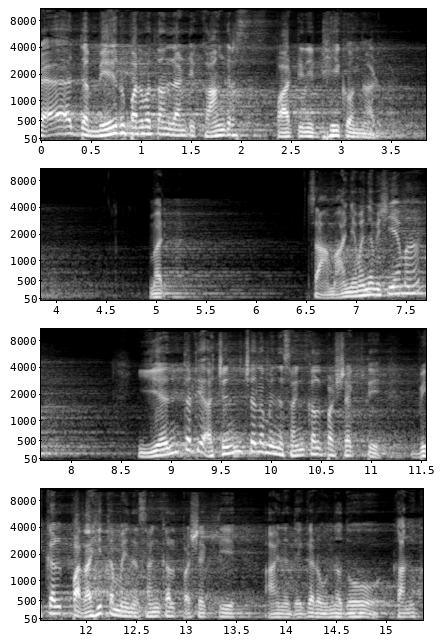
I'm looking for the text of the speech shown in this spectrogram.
పెద్ద మేరు పర్వతం లాంటి కాంగ్రెస్ పార్టీని ఢీకొన్నాడు. మరి సామాన్యమైన విషయమా? ఎంతటి అచంచలమైన సంకల్ప శక్తి వికల్పరహితమైన సంకల్ప శక్తి ఆయన దగ్గర ఉన్నదో కనుక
